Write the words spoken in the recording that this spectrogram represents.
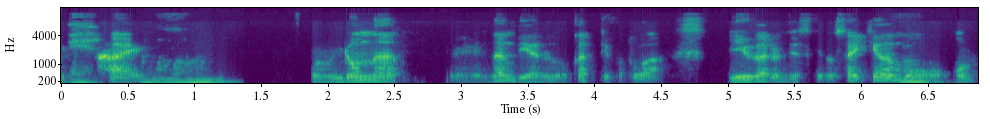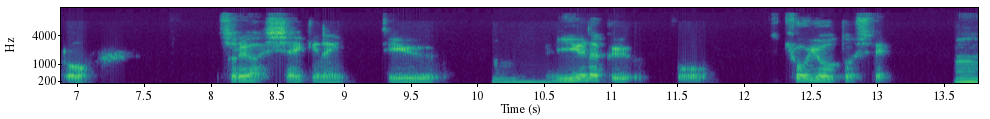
ね。はい、うん。このいろんな、えーなんでやるのかっていうことは理由があるんですけど、最近はもう本当、それはしちゃいけないっていううん。理由なく、こう、教養としてうん。っ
